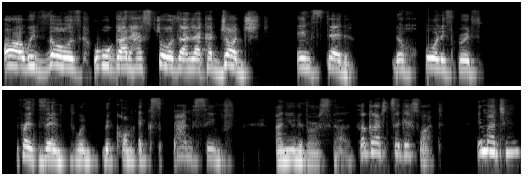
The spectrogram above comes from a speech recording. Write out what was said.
or with those who God has chosen like a judge. Instead, the Holy Spirit's presence would become expansive and universal. So God said, guess what? Imagine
